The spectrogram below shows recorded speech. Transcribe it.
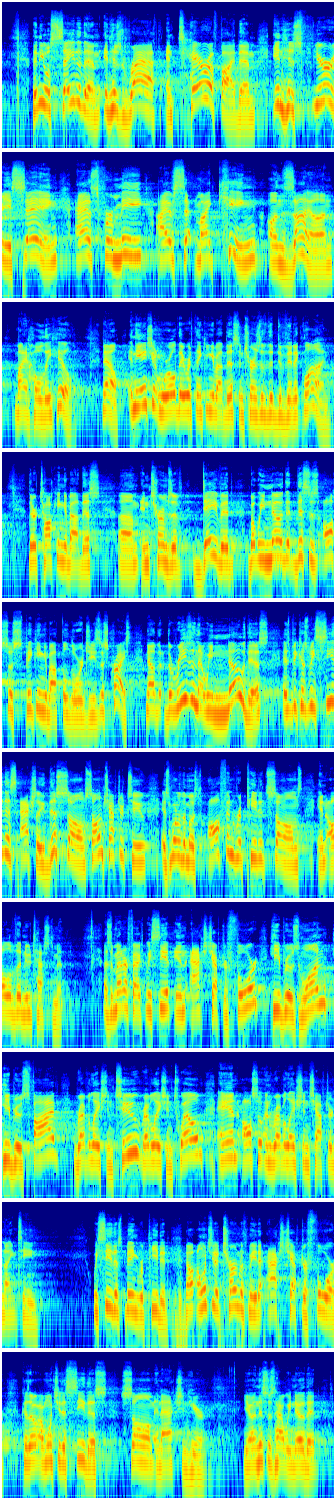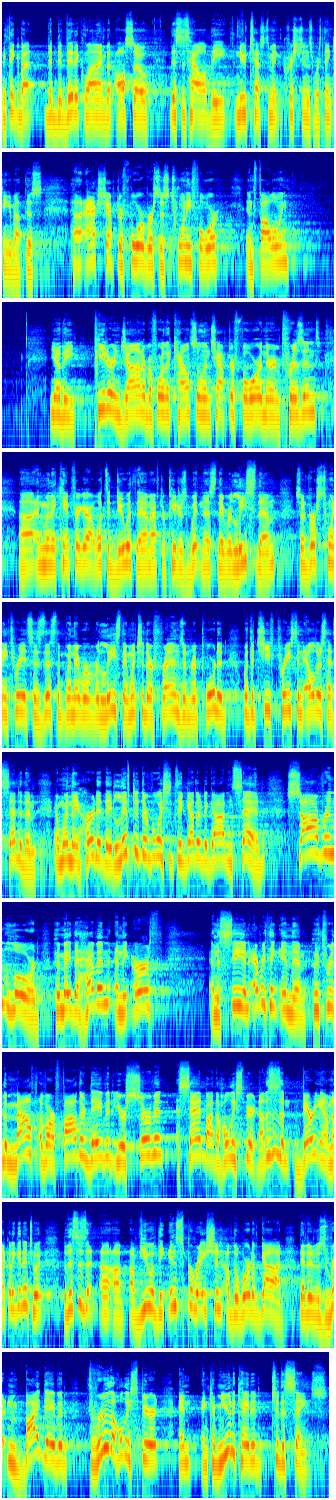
Then he will say to them in his wrath and terrify them in his fury, saying, As for me, I have set my king on Zion, my holy hill. Now, in the ancient world, they were thinking about this in terms of the Davidic line they're talking about this um, in terms of David, but we know that this is also speaking about the Lord Jesus Christ. Now, the, the reason that we know this is because we see this actually, this psalm, Psalm chapter 2, is one of the most often repeated psalms in all of the New Testament. As a matter of fact, we see it in Acts chapter 4, Hebrews 1, Hebrews 5, Revelation 2, Revelation 12, and also in Revelation chapter 19. We see this being repeated. Now, I want you to turn with me to Acts chapter 4, because I want you to see this psalm in action here. You know, and this is how we know that we think about the Davidic line, but also this is how the New Testament Christians were thinking about this. Uh, Acts chapter 4, verses 24 and following. You know, the Peter and John are before the council in chapter 4, and they're imprisoned. Uh, and when they can't figure out what to do with them after Peter's witness, they release them. So in verse 23, it says this that when they were released, they went to their friends and reported what the chief priests and elders had said to them. And when they heard it, they lifted their voices together to God and said, Sovereign Lord, who made the heaven and the earth and the sea and everything in them, who through the mouth of our father David, your servant, said by the Holy Spirit. Now, this is a very, I'm not going to get into it, but this is a, a, a, view of the inspiration of the Word of God, that it was written by David through the Holy Spirit and, and communicated to the saints.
